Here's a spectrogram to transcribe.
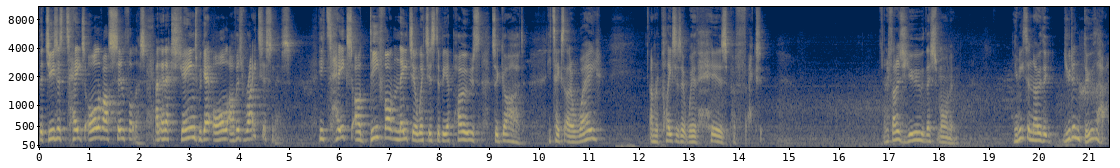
that Jesus takes all of our sinfulness, and in exchange, we get all of his righteousness. He takes our default nature, which is to be opposed to God, he takes that away and replaces it with his perfection. And if that is you this morning, you need to know that you didn't do that.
